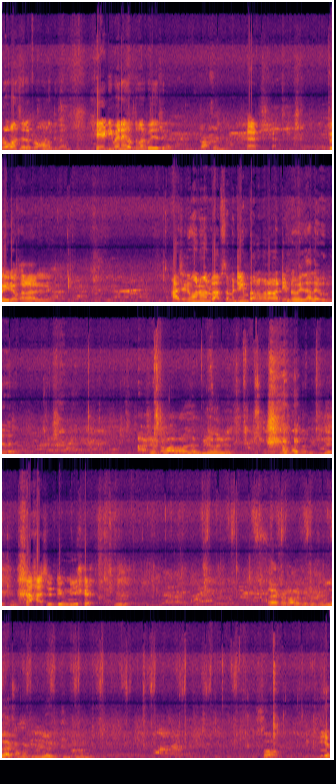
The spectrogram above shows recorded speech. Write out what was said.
প্রমাণ ছিল প্রমাণ দিলাম। এই ডিম এনে তোমার বেজে দিলাম আচ্ছা। পেইরা ভালো লাগে আজকে মনে মনে ভাবছি আমি ডিম পারো মানে আমার ডিমটা ভেজে আলাই বন্ধ করে। আসে তো বা বড় ভিডিও হাঁসের ডিম নিয়ে। ইয়ে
